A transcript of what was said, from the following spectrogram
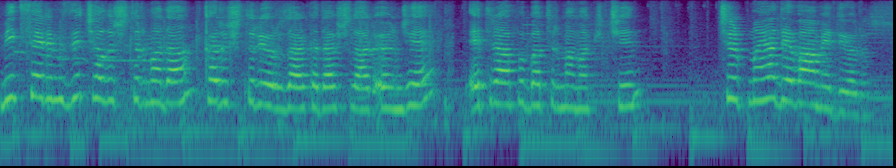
Mikserimizi çalıştırmadan karıştırıyoruz arkadaşlar önce. Etrafı batırmamak için. Çırpmaya devam ediyoruz.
